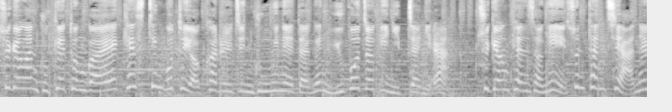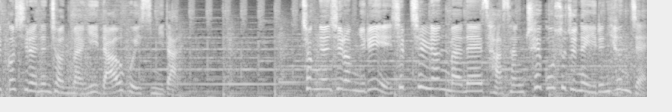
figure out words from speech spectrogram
추경안 국회 통과에 캐스팅 보트 역할을 진 국민의당은 유보적인 입장이라 추경 편성이 순탄치 않을 것이라는 전망이 나오고 있습니다. 청년 실업률이 17년 만에 사상 최고 수준에 이른 현재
